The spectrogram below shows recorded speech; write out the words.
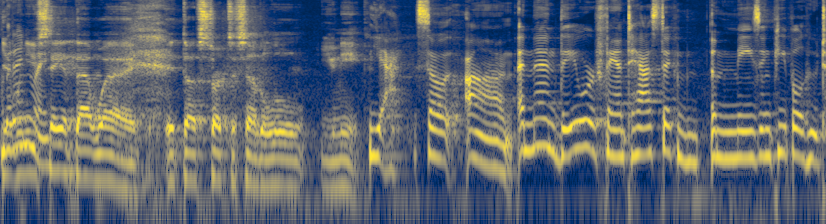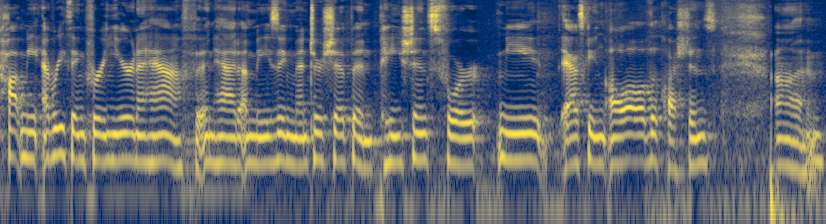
Yeah, but when anyway. you say it that way, it does start to sound a little unique. Yeah. So, um, and then they were fantastic, amazing people who taught me everything for a year and a half and had amazing mentorship and patience for me asking all of the questions. Um,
